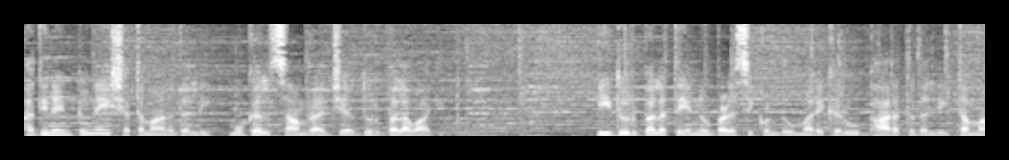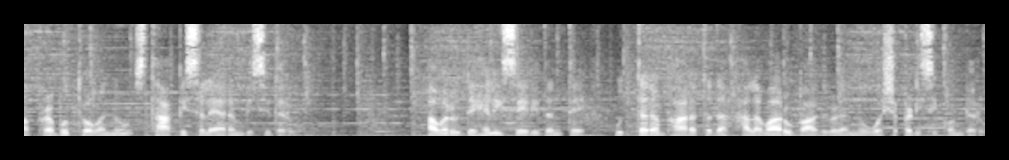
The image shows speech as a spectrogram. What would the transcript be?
ಹದಿನೆಂಟನೇ ಶತಮಾನದಲ್ಲಿ ಮುಘಲ್ ಸಾಮ್ರಾಜ್ಯ ದುರ್ಬಲವಾಗಿತ್ತು. ಈ ದುರ್ಬಲತೆಯನ್ನು ಬಳಸಿಕೊಂಡು ಮರೆಕರು ಭಾರತದಲ್ಲಿ ತಮ್ಮ ಪ್ರಭುತ್ವವನ್ನು ಸ್ಥಾಪಿಸಲಾರಂಭಿಸಿದರು ಅವರು ದೆಹಲಿ ಸೇರಿದಂತೆ ಉತ್ತರ ಭಾರತದ ಹಲವಾರು ಭಾಗಗಳನ್ನು ವಶಪಡಿಸಿಕೊಂಡರು.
